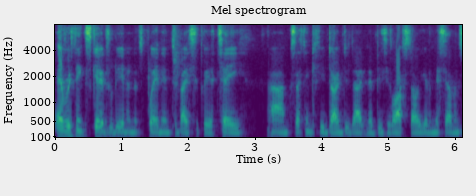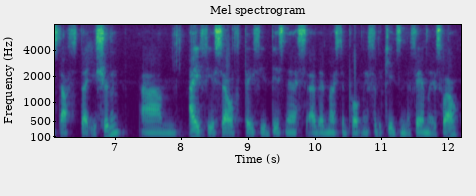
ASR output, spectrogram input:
everything's scheduled in and it's planned into basically a T. Because I think if you don't do that in a busy lifestyle, you're going to miss out on stuff that you shouldn't. Um, a for yourself, B for your business, and then most importantly for the kids and the family as well.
